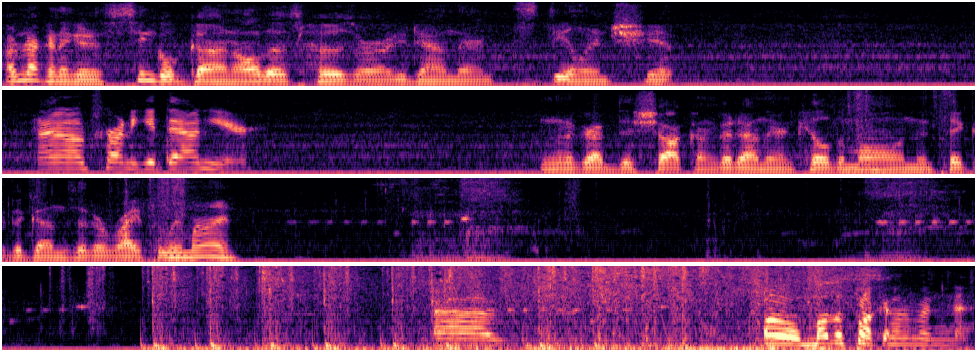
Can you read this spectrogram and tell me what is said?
I'm not gonna get a single gun. All those hoes are already down there and stealing shit. I know I'm trying to get down here. I'm gonna grab this shotgun, go down there and kill them all, and then take the guns that are rightfully mine. Uh, Oh, motherfucker! son of a nut.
